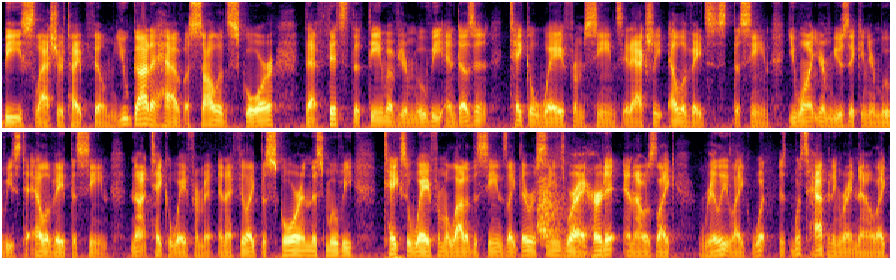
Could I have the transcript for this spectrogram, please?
B slasher type film, you gotta have a solid score that fits the theme of your movie and doesn't take away from scenes. It actually elevates the scene. You want your music in your movies to elevate the scene, not take away from it. And I feel like the score in this movie takes away from a lot of the scenes. Like there were scenes where I heard it and I was like, really? Like what is what's happening right now? Like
